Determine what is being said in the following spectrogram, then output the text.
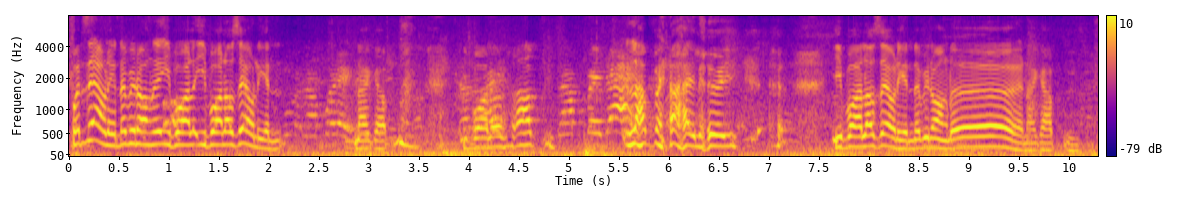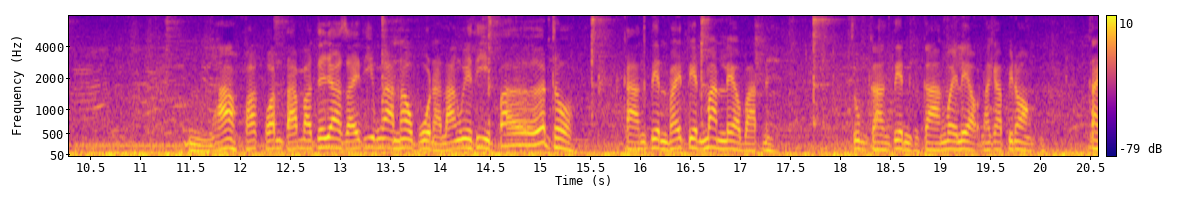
เพิ่นแซวเหรียญนะพี่น้องเลยอีพออีพอเราแซวเหรียญนะครับอีพอเราครับรับไปได้รับไม่ได้เลย อีพอเราแซวเหรียญนะพี่น้องเด้อนะครับอ้าวพักผ่อนตามอัธยาศัยทีมงานเฮาพูดอะหลังเวทีเปิดโถกลางเต้นไผเต้นมั่นแล้วบัดนี่ ซุ่มกลางเต้นก็กลางไว้แล้วนะครับ พี่น้องไต่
